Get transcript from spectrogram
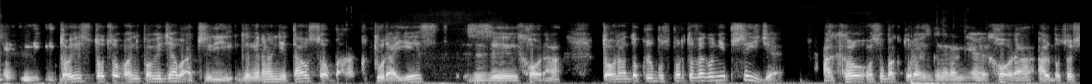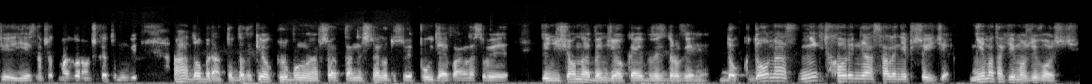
Właśnie, i, I to jest to, co pani powiedziała, czyli generalnie ta osoba, która jest z, chora, to ona do klubu sportowego nie przyjdzie. A osoba, która jest generalnie chora albo coś jej jest, na przykład ma gorączkę, to mówi, a dobra, to do takiego klubu na przykład tanecznego to sobie pójdę, walnę sobie 50, będzie ok, wyzdrowienie. Do, do nas nikt chory na salę nie przyjdzie. Nie ma takiej możliwości.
